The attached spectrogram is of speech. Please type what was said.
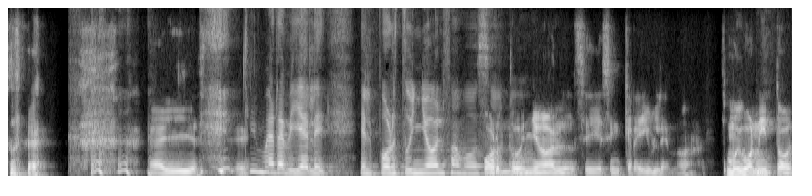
ahí. Este, Qué maravilla, el, portuñol famoso. Portuñol, sí, es increíble, ¿no? Es muy bonito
